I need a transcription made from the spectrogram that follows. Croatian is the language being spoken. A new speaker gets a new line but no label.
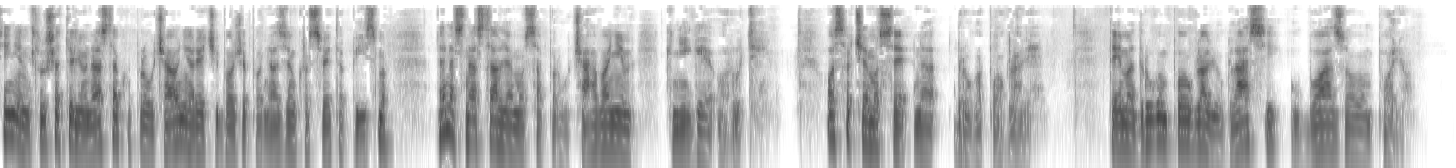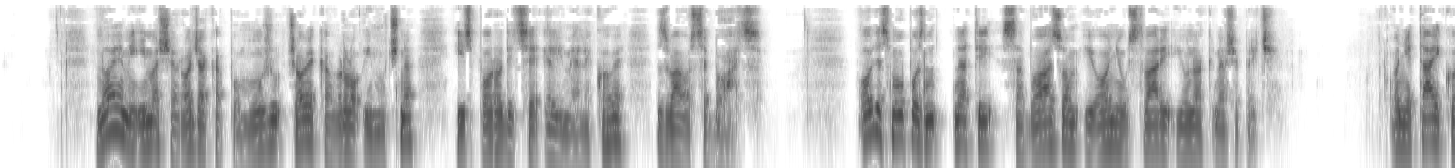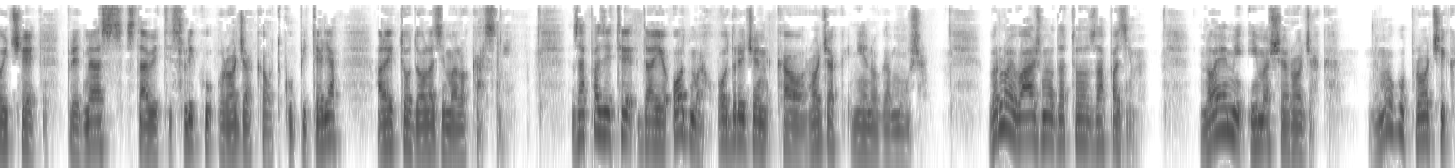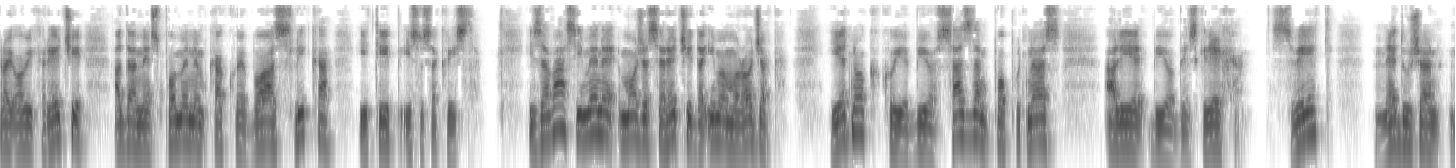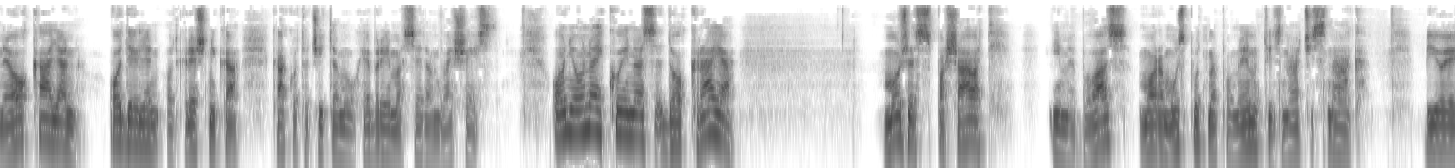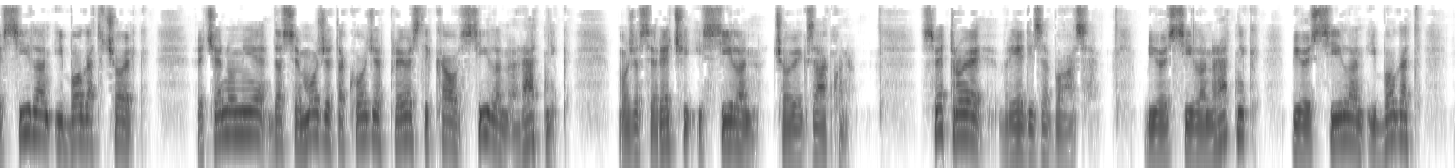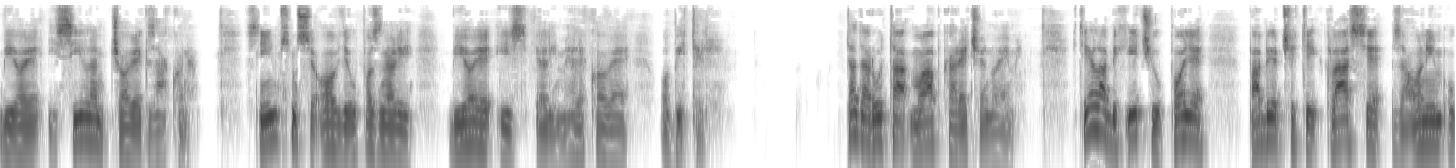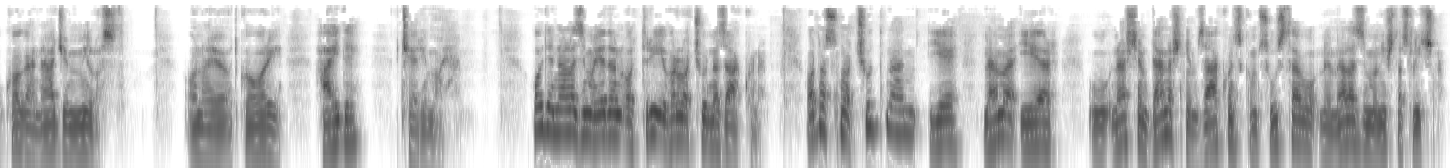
Cijenjeni slušatelji, u nastavku proučavanja reći Bože pod nazivom kroz sveto pismo, danas nastavljamo sa proučavanjem knjige o Ruti. Osvrćemo se na drugo poglavlje. Tema drugom poglavlju glasi u Boazovom polju. Noemi imaše rođaka po mužu, čovjeka vrlo imućna, iz porodice Elimelekove, zvao se Boaz. Ovdje smo upoznati sa Boazom i on je u stvari junak naše priče. On je taj koji će pred nas staviti sliku rođaka od kupitelja, ali to dolazi malo kasnije. Zapazite da je odmah određen kao rođak njenoga muža. Vrlo je važno da to zapazimo. Noemi imaše rođaka. Ne mogu proći kraj ovih riječi, a da ne spomenem kako je Boaz slika i tip Isusa Krista. I za vas i mene može se reći da imamo rođaka, jednog koji je bio sazdan poput nas, ali je bio bez grijeha, svet, nedužan, neokaljan, odeljen od grešnika, kako to čitamo u Hebrejima 7.26. On je onaj koji nas do kraja može spašavati. Ime Boaz, moram usput napomenuti, znači snaga. Bio je silan i bogat čovjek. Rečeno mi je da se može također prevesti kao silan ratnik, može se reći i silan čovjek zakona. Sve troje vrijedi za Boaza. Bio je silan ratnik, bio je silan i bogat, bio je i silan čovjek zakona. S njim smo se ovdje upoznali, bio je iz Elimelekove obitelji. Tada Ruta Moabka reče Noemi, htjela bih ići u polje, pabirčiti klasje za onim u koga nađem milost. Ona joj odgovori, hajde, kćeri moja. Ovdje nalazimo jedan od tri vrlo čudna zakona. Odnosno, čudnan je nama jer u našem današnjem zakonskom sustavu ne nalazimo ništa slično.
